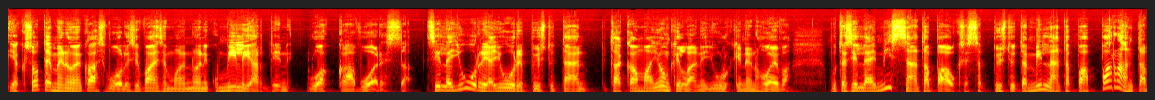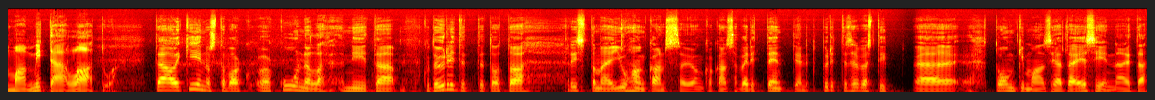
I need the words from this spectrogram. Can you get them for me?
ja sote-menojen kasvu olisi vain semmoinen noin niin kuin miljardin luokkaa vuodessa. Sillä juuri ja juuri pystytään takaamaan jonkinlainen julkinen hoiva, mutta sillä ei missään tapauksessa pystytä millään tapaa parantamaan mitään laatua. Tämä oli kiinnostavaa kuunnella niitä, kun te yrititte tota Ristamäen Juhan kanssa, jonka kanssa vedit tenttiä, niin pyritte selvästi äh, tonkimaan sieltä esiin näitä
